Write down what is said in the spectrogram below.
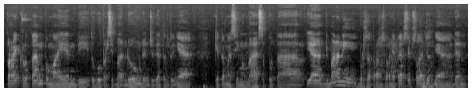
perekrutan pemain di tubuh Persib Bandung dan juga tentunya kita masih membahas seputar ya gimana nih bursa transfernya Persib selanjutnya. Dan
